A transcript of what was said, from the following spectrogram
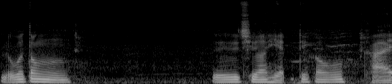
หรือว่าต้องซื้อเชื้อเห็ดที่เขาขาย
